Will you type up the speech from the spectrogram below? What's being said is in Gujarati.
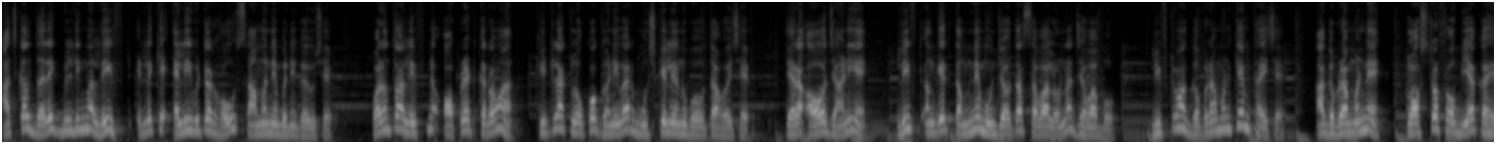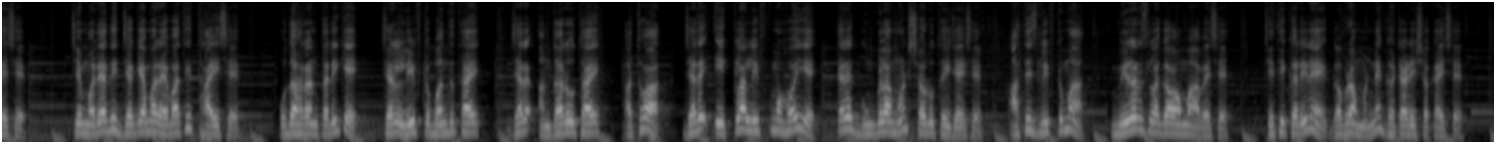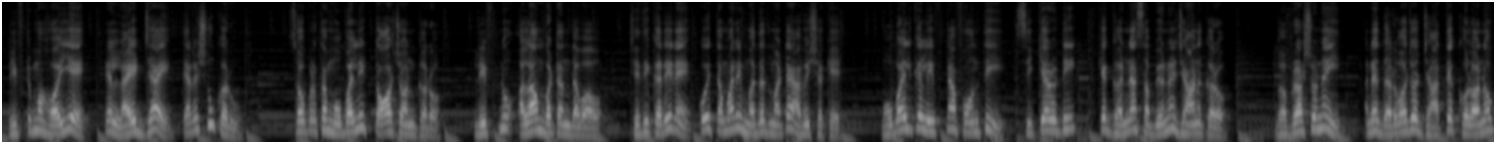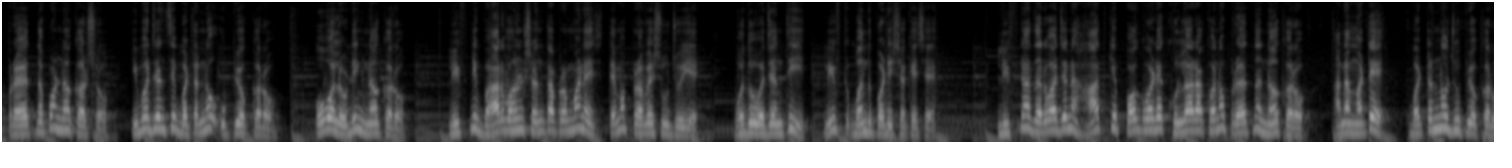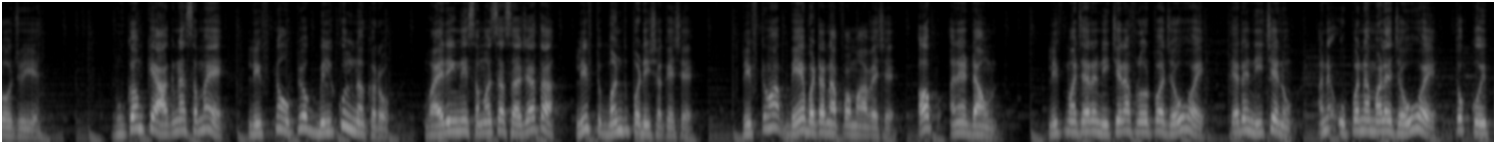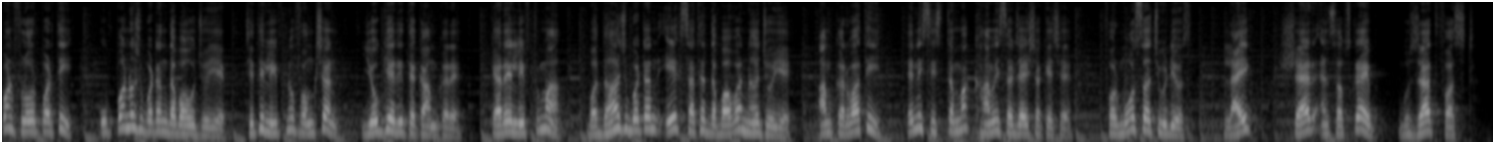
આજકાલ દરેક બિલ્ડિંગમાં લિફ્ટ એટલે કે એલિવેટર હોવું સામાન્ય બની ગયું છે. પરંતુ આ લિફ્ટને ઓપરેટ કરવામાં કેટલાક લોકો ઘણીવાર મુશ્કેલી અનુભવતા હોય છે. ત્યારે આવો જાણીએ, લિફ્ટ અંગે તમને મૂંઝવતા સવાલોના જવાબો. લિફ્ટમાં ગભરામણ કેમ થાય છે? આ ગભરામણને ક્લોસ્ટ્રોફોબિયા કહે છે, જે મર્યાદિત જગ્યામાં રહેવાથી થાય છે. ઉદાહરણ તરીકે, જ્યારે લિફ્ટ બંધ થાય, જ્યારે અંધારું થાય અથવા જ્યારે એકલા લિફ્ટમાં હોઈએ, ત્યારે ગુંગળામણ શરૂ થઈ જાય છે. આથી જ લિફ્ટમાં મિરર્સ લગાવવામાં આવે છે, જેથી કરીને ગભરામણને ઘટાડી શકાય છે. લિફ્ટમાં હોઈએ ને લાઇટ જાય ત્યારે શું કરવું? સૌપ્રથમ મોબાઈલની ટોર્ચ ઓન કરો. લિફ્ટનું અલાર્મ બટન દબાવો, જેથી કરીને કોઈ તમારી મદદ માટે આવી શકે. મોબાઈલ કે લિફ્ટના ફોનથી સિક્યોરિટી કે ઘરના સભ્યોને જાણ કરો. ગભરાશો નહીં અને દરવાજો જાતે ખોલવાનો પ્રયત્ન પણ ન કરશો. ઇમરજન્સી બટનનો ઉપયોગ કરો. ઓવરલોડિંગ ન કરો. લિફ્ટની ભાર વહન ક્ષમતા પ્રમાણે જ તેમાં પ્રવેશવું જોઈએ. વધુ વજનથી લિફ્ટ બંધ પડી શકે છે. લિફ્ટના દરવાજાને હાથ કે પગ વડે ખુલ્લા રાખવાનો પ્રયત્ન ન કરો. આના માટે બટનનો જ ઉપયોગ કરવો જોઈએ. ભૂકંપ કે આગના સમયે લિફ્ટનો ઉપયોગ બિલકુલ ન કરો. વાયરિંગની સમસ્યા સર્જાતા લિફ્ટ બંધ પડી શકે છે. લિફ્ટમાં બે બટન આપવામાં આવે છે, અપ અને ડાઉન. લિફ્ટમાં જ્યારે નીચેના ફ્લોર પર જવું હોય, ત્યારે નીચેનું અને ઉપરના માળે જવું હોય, તો કોઈપણ ફ્લોર પરથી ઉપરનું જ બટન દબાવવું જોઈએ, જેથી લિફ્ટનું ફંક્શન યોગ્ય રીતે કામ કરે. ક્યારે લિફ્ટમાં બધા જ બટન એક સાથે દબાવવા ન જોઈએ. આમ કરવાથી તેની સિસ્ટમમાં ખામી સર્જાઈ શકે છે. For more such videos like share and subscribe Gujarat first.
